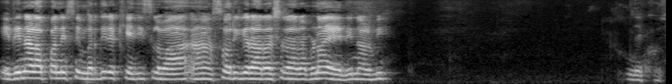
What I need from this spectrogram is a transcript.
ਇਹਦੇ ਨਾਲ ਆਪਾਂ ਨੇ ਸਿਮਰ ਦੀ ਰੱਖੀ ਹੈ ਜੀ ਸਲਵਾਰ ਸੌਰੀ ਗਰਾਰਾ ਸ਼ਰਾਰਾ ਬਣਾਇਆ ਇਹਦੇ ਨਾਲ ਵੀ। ਦੇਖੋ ਜੀ।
